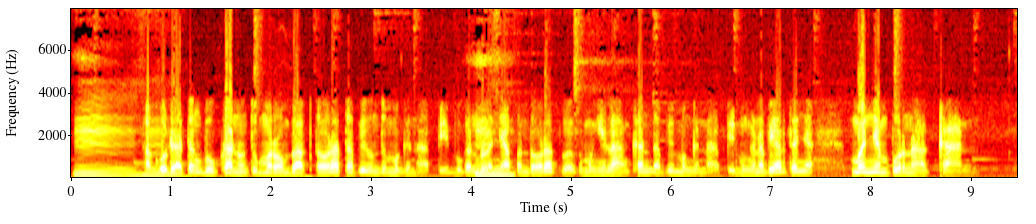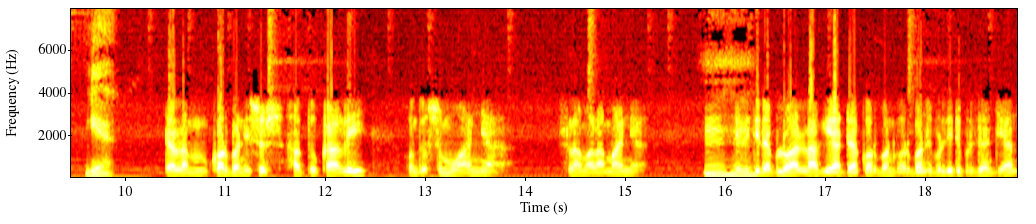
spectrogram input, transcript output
Hmm, Aku hmm. datang bukan untuk merombak Taurat tapi untuk menggenapi, bukan hmm. melenyapkan Taurat, bukan menghilangkan tapi menggenapi. Menggenapi artinya menyempurnakan. Yeah. Dalam korban Yesus satu kali untuk semuanya selama-lamanya. Mm-hmm. Jadi tidak perlu lagi ada korban-korban seperti di perjanjian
